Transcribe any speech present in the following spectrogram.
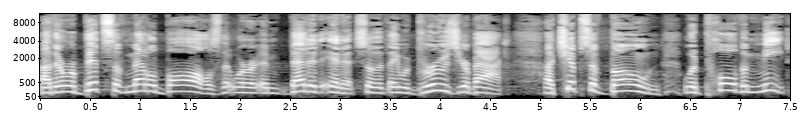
Uh, there were bits of metal balls that were embedded in it so that they would bruise your back. Uh, chips of bone would pull the meat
